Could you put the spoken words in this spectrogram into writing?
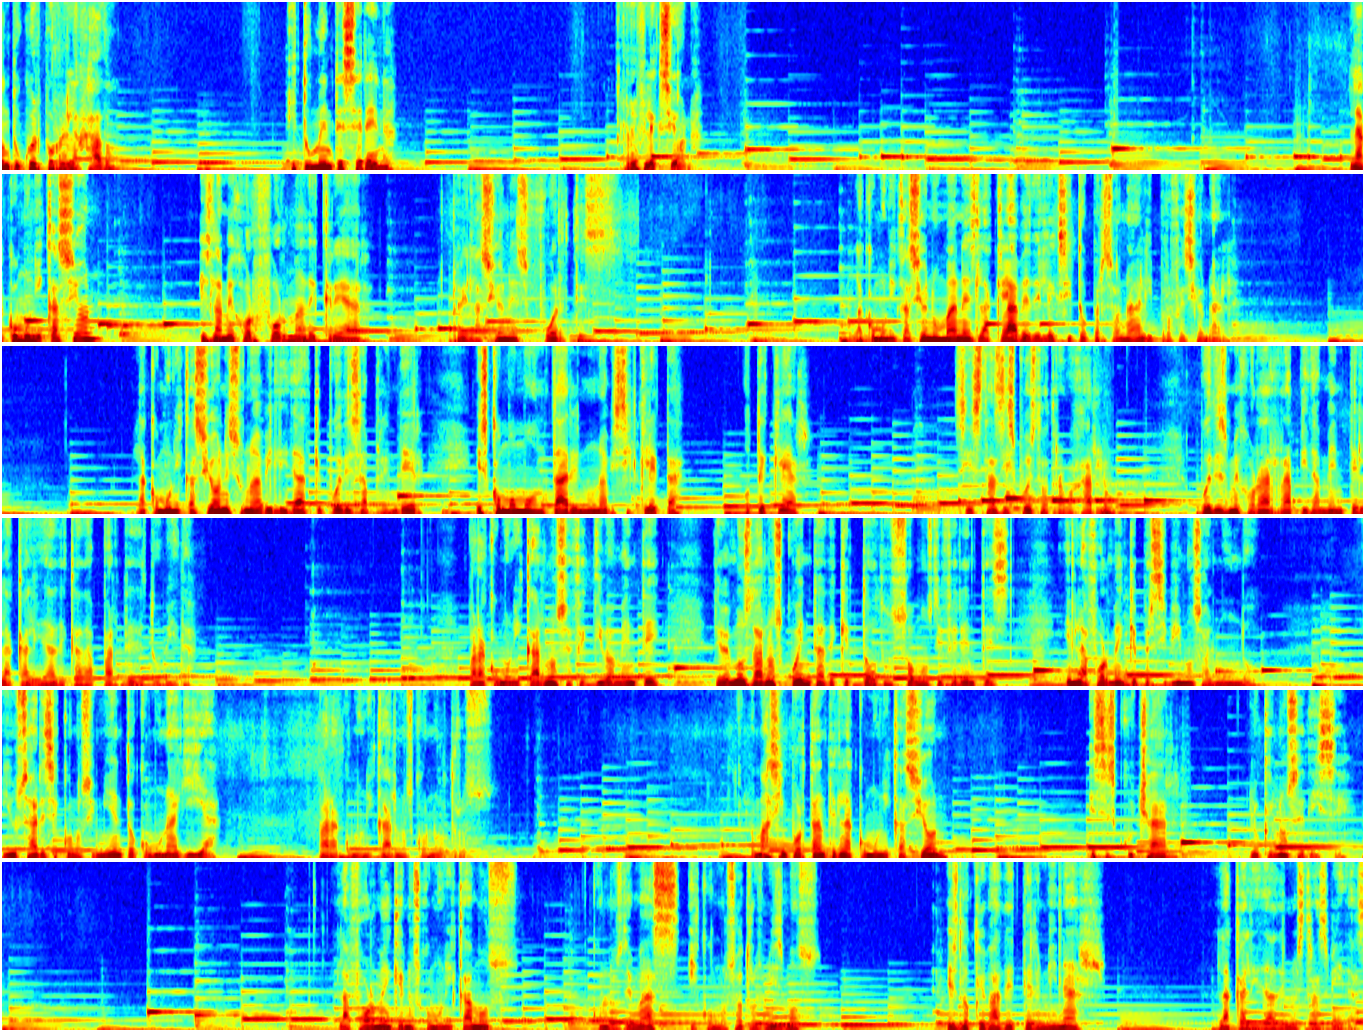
Con tu cuerpo relajado y tu mente serena, reflexiona. La comunicación es la mejor forma de crear relaciones fuertes. La comunicación humana es la clave del éxito personal y profesional. La comunicación es una habilidad que puedes aprender. Es como montar en una bicicleta o teclear. Si estás dispuesto a trabajarlo, puedes mejorar rápidamente la calidad de cada parte de tu vida. Para comunicarnos efectivamente, debemos darnos cuenta de que todos somos diferentes en la forma en que percibimos al mundo y usar ese conocimiento como una guía para comunicarnos con otros. Lo más importante en la comunicación es escuchar lo que no se dice. La forma en que nos comunicamos con los demás y con nosotros mismos es lo que va a determinar la calidad de nuestras vidas.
